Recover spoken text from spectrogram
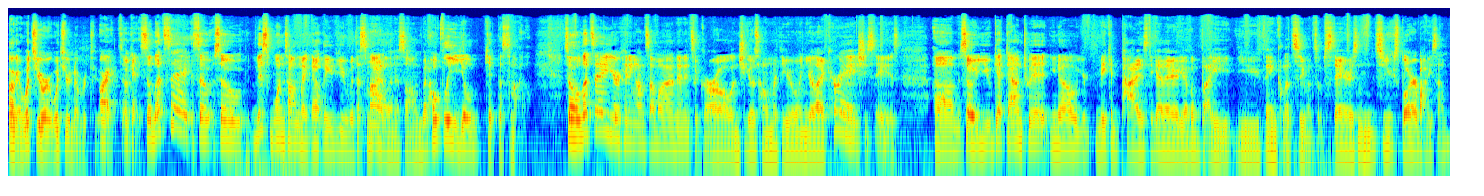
Okay, what's your what's your number two? All right. Okay. So let's say so so this one song might not leave you with a smile in a song, but hopefully you'll get the smile. So let's say you're hitting on someone and it's a girl and she goes home with you and you're like, hooray, she stays. Um, so you get down to it, you know, you're making pies together, you have a bite, you think, let's see what's upstairs, and so you explore her body some.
